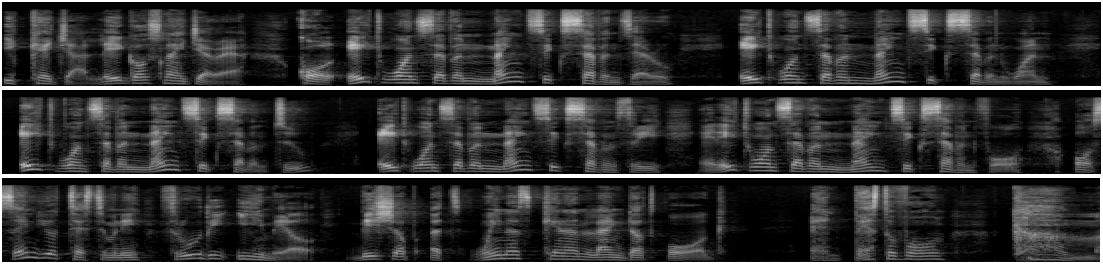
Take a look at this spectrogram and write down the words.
Ikeja, Lagos, Nigeria. Call 817 9670, 817 9671, 817 9672. 817-9673 and 817-9674 or send your testimony through the email bishop at winnerscanaanland.org. And best of all, come.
